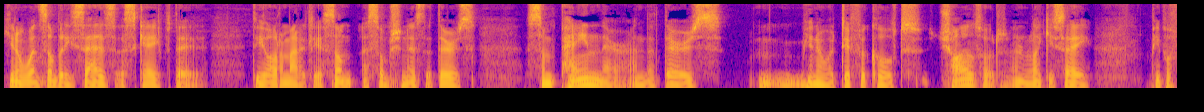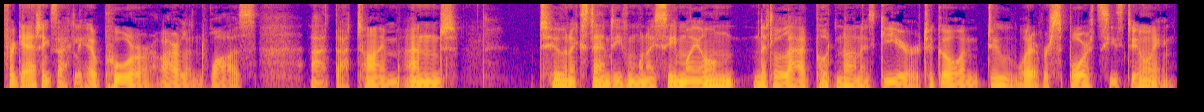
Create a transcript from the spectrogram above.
you know when somebody says escape, the the automatically assum- assumption is that there's some pain there and that there's mm, you know a difficult childhood. And like you say, people forget exactly how poor Ireland was at that time. And to an extent, even when I see my own little lad putting on his gear to go and do whatever sports he's doing,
